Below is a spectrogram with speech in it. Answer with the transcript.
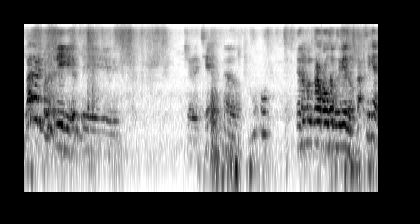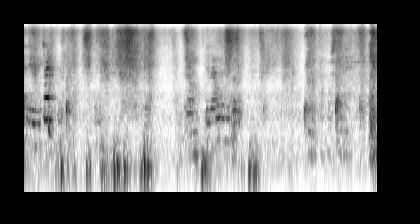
Baka rin pala naligi yun si... Si Richie. Oo. Pero pagkakausap ko si Gelo, ah, sige, si Richard. Kailangan nito. Na eh.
